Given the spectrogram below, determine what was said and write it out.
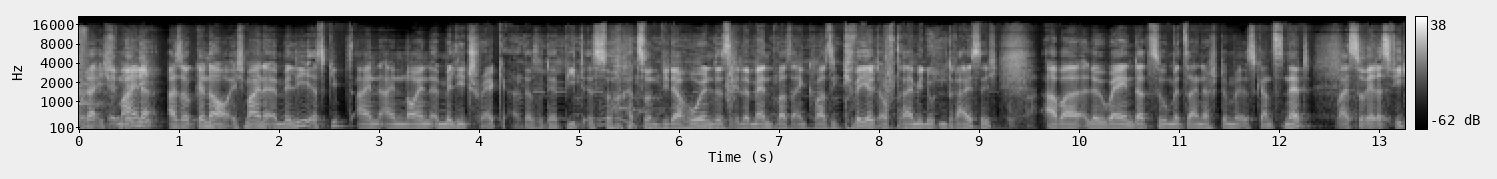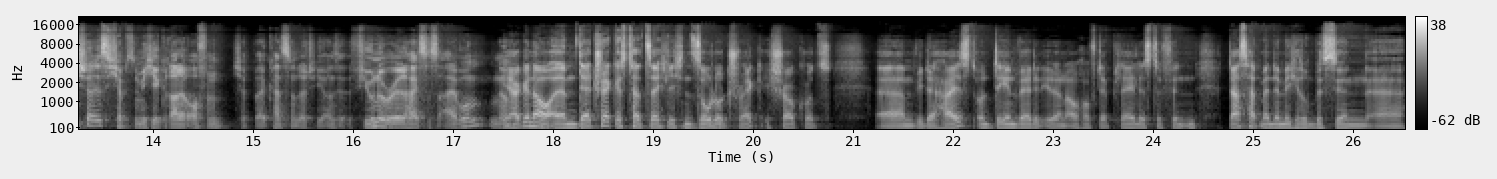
Oder ich meine, also genau, ich meine Emily, es gibt einen, einen neuen Emily-Track. Also der Beat ist so, hat so ein wiederholendes Element, was einen quasi quält auf 3 Minuten 30. Aber Lil Wayne dazu mit seiner Stimme ist ganz nett. Weißt du, wer das Feature ist? Ich habe es nämlich hier gerade offen. Ich hab, äh, kannst du natürlich auch sehen. Funeral heißt das Album. Ne? Ja, genau. Ähm, der Track ist tatsächlich ein Solo-Track. Ich schaue kurz, ähm, wie der heißt. Und den werdet ihr dann auch auf der Playliste finden. Das hat mir nämlich so ein bisschen äh,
